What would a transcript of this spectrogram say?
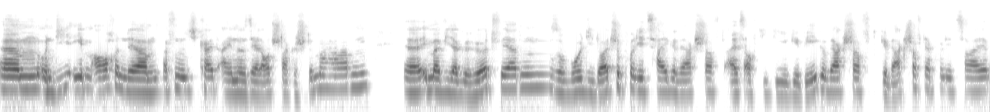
ähm, und die eben auch in der Öffentlichkeit eine sehr lautstarke Stimme haben, äh, immer wieder gehört werden, sowohl die Deutsche Polizeigewerkschaft als auch die DGB-Gewerkschaft, Gewerkschaft der Polizei,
